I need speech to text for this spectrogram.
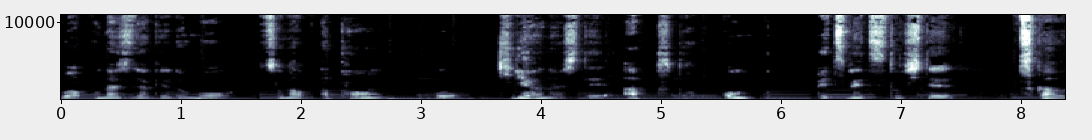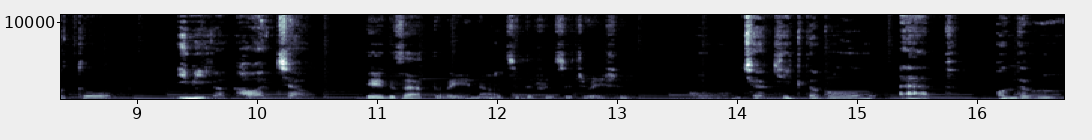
は同じだけども、その upon を切り離して up と on と別々として使うと意味が変わっちゃう。 Exactly. Now it's a different situation. おーじゃあ、kick the ball up on the roof。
